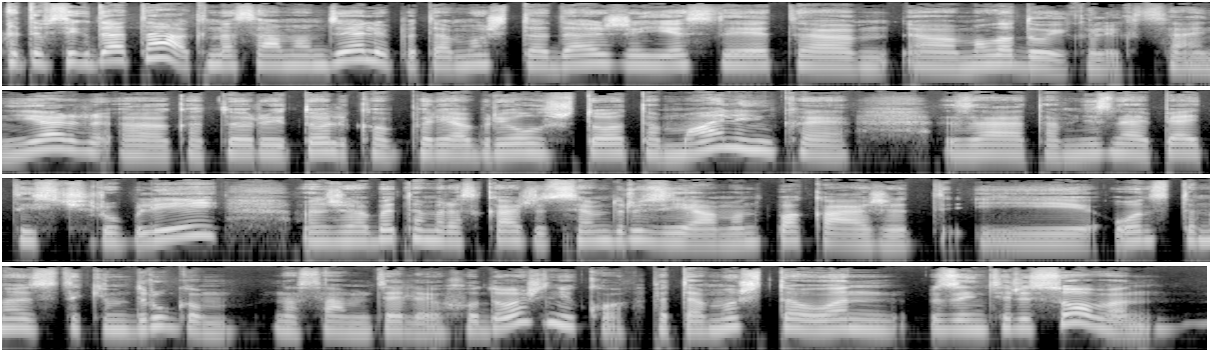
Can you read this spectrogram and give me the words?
Это всегда так, на самом деле, потому что даже если это а, молодой коллекционер, а, который только приобрел что-то маленькое за, там, не знаю, 5000 рублей, он же об этом расскажет всем друзьям, он покажет, и он становится таким другом, на самом деле, художнику, потому что он заинтересован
